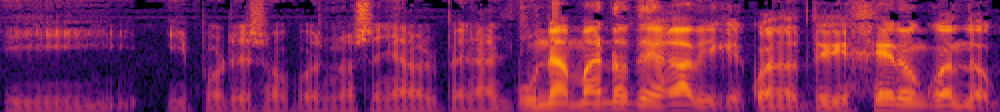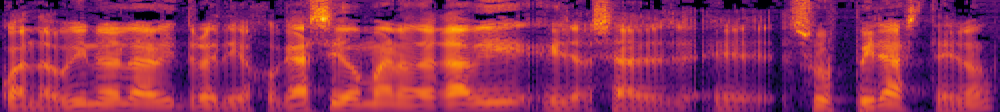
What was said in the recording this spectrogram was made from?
y, y, por eso pues no señaló el penalti. Una mano de Gaby, que cuando te dijeron, cuando, cuando vino el árbitro y dijo que ha sido mano de Gaby, o sea, eh, suspiraste, ¿no?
